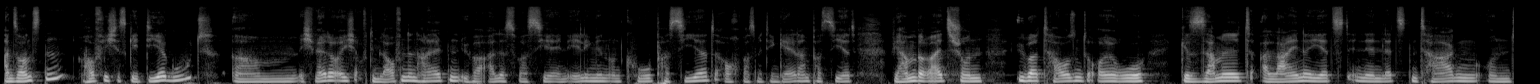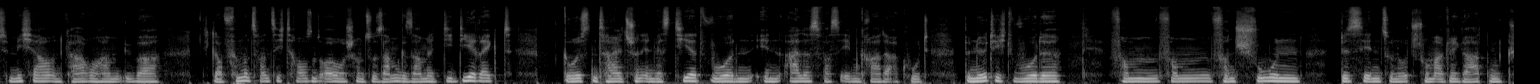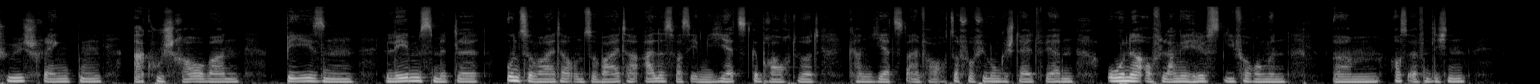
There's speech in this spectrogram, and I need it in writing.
Ansonsten hoffe ich, es geht dir gut. Ähm, ich werde euch auf dem Laufenden halten über alles, was hier in Ehlingen und Co. passiert, auch was mit den Geldern passiert. Wir haben bereits schon über 1000 Euro gesammelt, alleine jetzt in den letzten Tagen und Micha und Caro haben über, ich glaube, 25.000 Euro schon zusammengesammelt, die direkt größtenteils schon investiert wurden in alles, was eben gerade akut benötigt wurde, vom, vom, von Schuhen bis hin zu Notstromaggregaten, Kühlschränken, Akkuschraubern, Besen, Lebensmittel und so weiter und so weiter. Alles, was eben jetzt gebraucht wird, kann jetzt einfach auch zur Verfügung gestellt werden, ohne auf lange Hilfslieferungen ähm, aus öffentlichen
